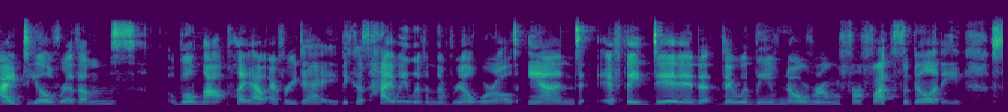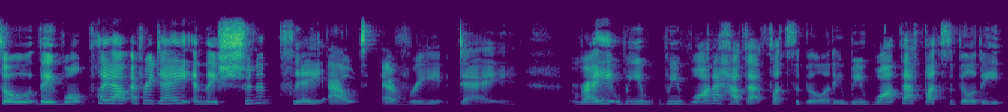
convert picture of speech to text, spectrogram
ideal rhythms will not play out every day because hi we live in the real world and if they did they would leave no room for flexibility. So they won't play out every day and they shouldn't play out every day right? We we want to have that flexibility. We want that flexibility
